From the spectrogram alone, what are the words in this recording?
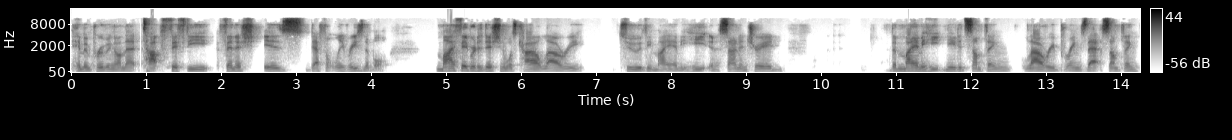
him improving on that top 50 finish is definitely reasonable. My favorite addition was Kyle Lowry to the Miami Heat in a sign and trade. The Miami Heat needed something. Lowry brings that something.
